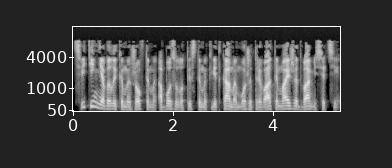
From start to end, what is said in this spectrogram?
Цвітіння великими жовтими або золотистими квітками може тривати майже два місяці,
